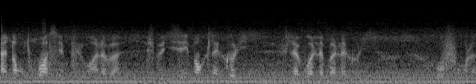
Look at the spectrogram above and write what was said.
Ah non, 3 c'est plus loin là-bas. Je me disais, il manque la colline. Je la vois là-bas, la colline. Au fond, là.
